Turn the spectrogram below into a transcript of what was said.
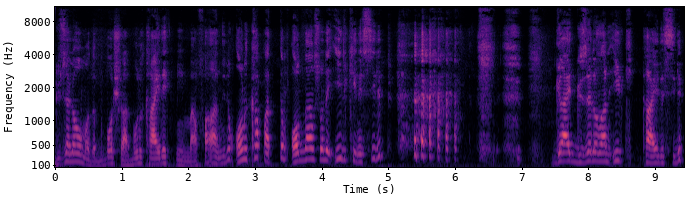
güzel olmadı bu boş ver bunu kaydetmeyeyim ben falan dedim. Onu kapattım. Ondan sonra ilkini silip gayet güzel olan ilk kaydı silip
